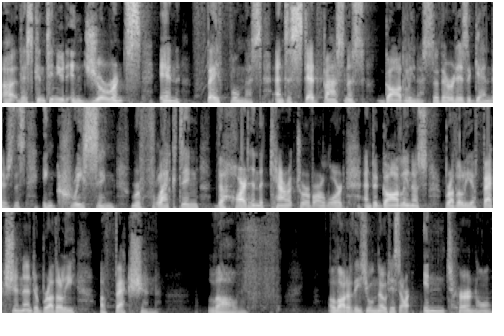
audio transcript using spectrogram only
uh, this continued endurance in faithfulness and to steadfastness, godliness. So there it is again. There's this increasing, reflecting the heart and the character of our Lord, and to godliness, brotherly affection, and to brotherly affection, love. A lot of these you'll notice are internal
